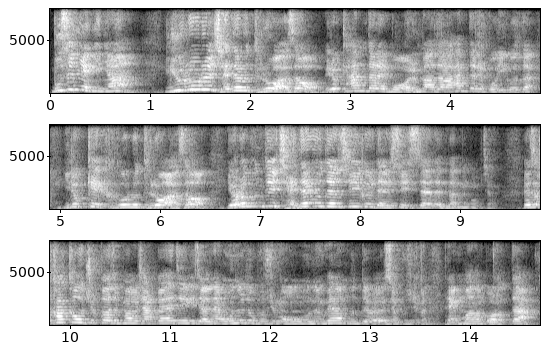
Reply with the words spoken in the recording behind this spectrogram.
무슨 얘기냐? 유로를 제대로 들어와서 이렇게 한 달에 뭐 얼마다 한 달에 뭐 이거다 이렇게 그걸로 들어와서 여러분들이 제대로 된 수익을 낼 수 있어야 된다는 거죠. 그래서 카카오 주가 전망을 잠깐 해드리기 전에 오늘도 보시면 오- 오늘 회원분들 여기서 보시면 100만 원 벌었다.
